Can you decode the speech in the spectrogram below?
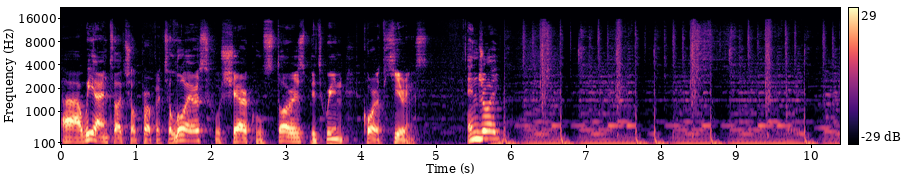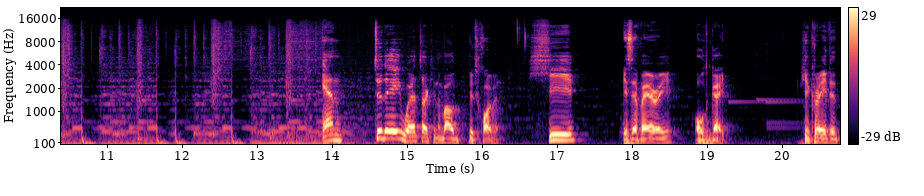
Uh, we are intellectual property lawyers who share cool stories between court hearings. Enjoy! And today we're talking about Beethoven. He is a very old guy. He created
